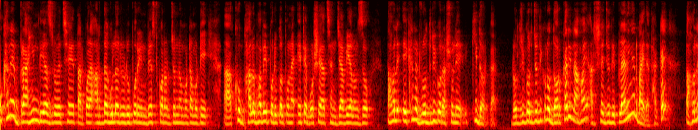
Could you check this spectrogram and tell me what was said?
ওখানে ব্রাহিম দিয়াজ রয়েছে, তারপরে আর্দাগুলারের উপরে ইনভেস্ট করার জন্য মোটামুটি খুব ভালোভাবেই পরিকল্পনা এটে বসে আছেন জাভি আলোনসো। তাহলে এখানে রদ্রিগোর আসলে কি দরকার? রদ্রিগোর যদি কোনো দরকারই না হয়, আর সে যদি প্ল্যানিংয়ের বাইরে থাকে, তাহলে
